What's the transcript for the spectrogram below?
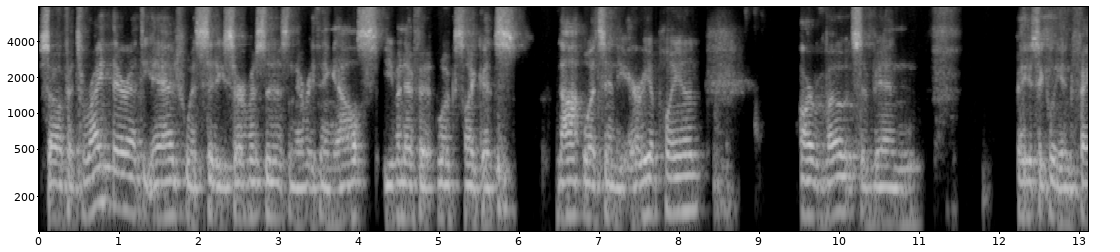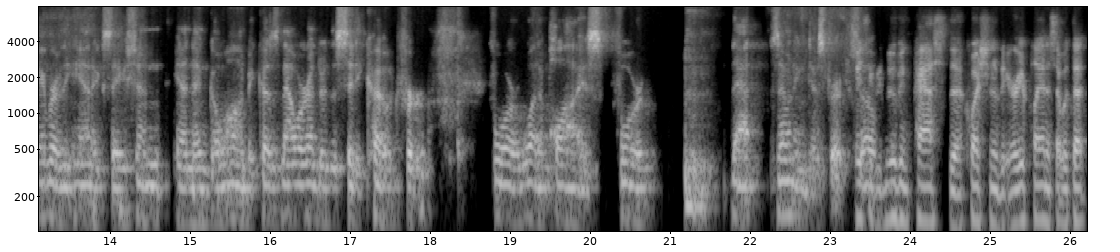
So if it's right there at the edge with city services and everything else, even if it looks like it's not what's in the area plan, our votes have been basically in favor of the annexation and then go on because now we're under the city code for for what applies for that zoning district. Basically so, moving past the question of the area plan, is that what that?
